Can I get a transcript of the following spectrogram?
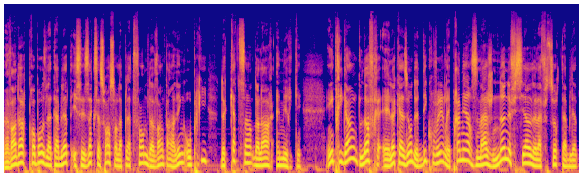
Un vendeur propose la tablette et ses accessoires sur la plateforme de vente en ligne au prix de 400 dollars américains. Intrigante, l'offre est l'occasion de découvrir les premières images non officielles de la future tablette.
